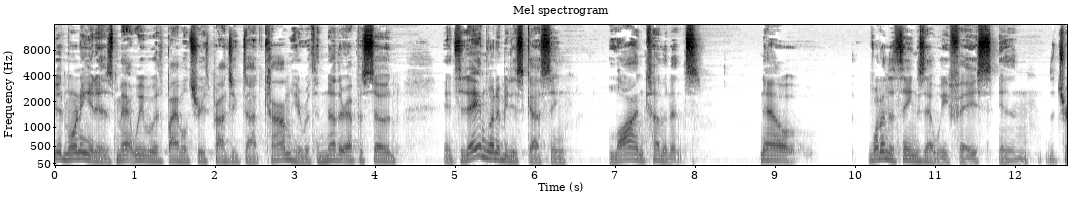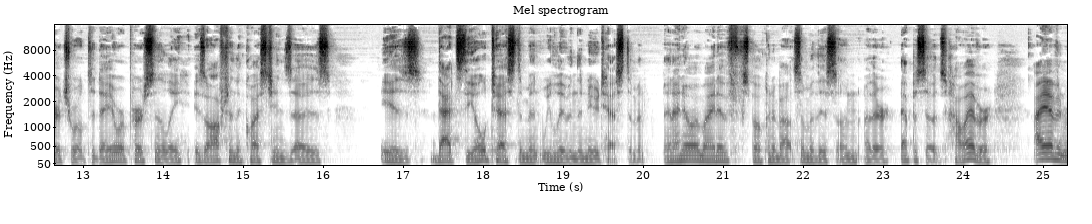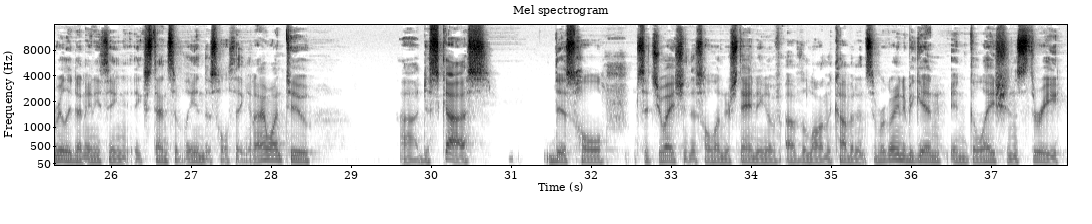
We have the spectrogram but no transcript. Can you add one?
Good morning. It is Matt Weaver with BibleTruthProject.com here with another episode. And today I'm going to be discussing law and covenants. Now, one of the things that we face in the church world today, or personally, is often the questions is, is that's the Old Testament, we live in the New Testament. And I know I might have spoken about some of this on other episodes. However, I haven't really done anything extensively in this whole thing. And I want to uh, discuss this whole situation, this whole understanding of, of the law and the covenant. So we're going to begin in Galatians 3.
